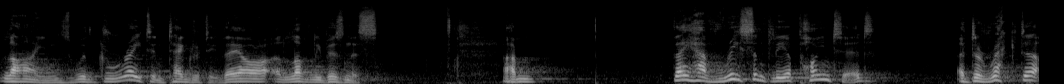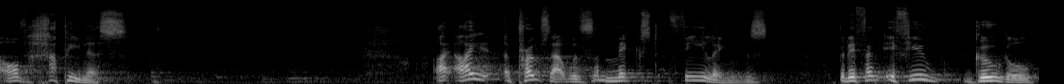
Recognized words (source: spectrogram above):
lines with great integrity. They are a lovely business. Um, they have recently appointed a director of happiness. I, I approach that with some mixed feelings, but if, if you Google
